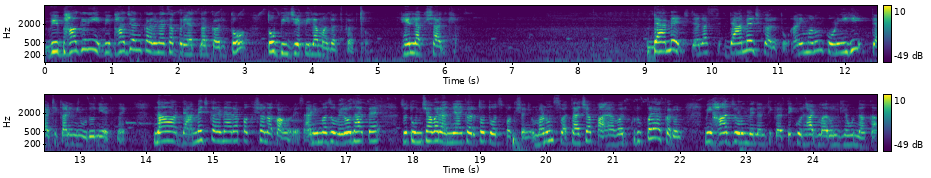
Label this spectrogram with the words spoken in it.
विभागणी विभाजन करण्याचा प्रयत्न करतो तो बीजेपीला मदत करतो. हे लक्षात घ्या. डॅमेज त्याला डॅमेज करतो आणि म्हणून कोणीही त्या ठिकाणी निवडून येत नाही. ना डॅमेज करणारा पक्ष ना काँग्रेस. आणि मग जो विरोधात आहे जो तुमच्यावर अन्याय करतो तोच पक्ष निवड म्हणून स्वतःच्या पायावर कृपया करून मी हात जोडून विनंती करते कुऱ्हाड मारून घेऊ नका.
